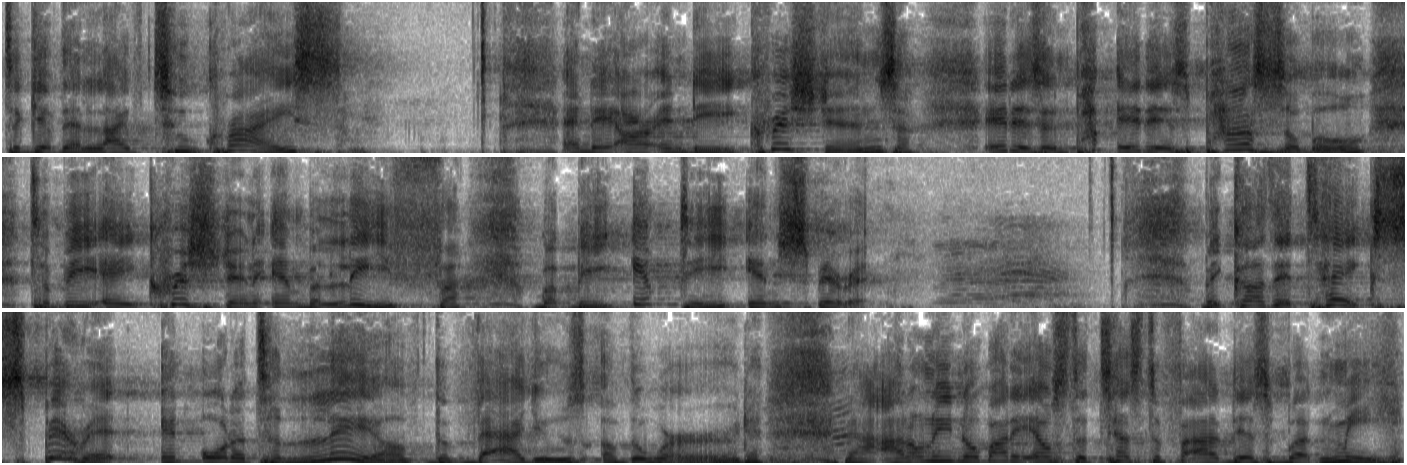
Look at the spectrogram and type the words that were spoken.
to give their life to Christ, and they are indeed Christians, it is, imp- it is possible to be a Christian in belief, but be empty in spirit because it takes spirit in order to live the values of the word. Now, I don't need nobody else to testify this but me.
